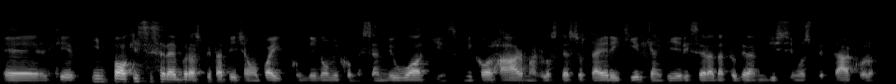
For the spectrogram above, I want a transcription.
eh, che in pochi si sarebbero aspettati, diciamo, poi con dei nomi come Sammy Watkins, Nicole Harman, lo stesso Tyreek Hill che anche ieri sera ha dato grandissimo spettacolo.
